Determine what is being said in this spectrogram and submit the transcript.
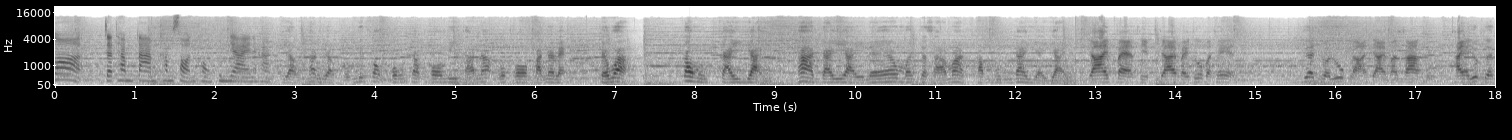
ก็จะทำตามคำสอนของคุณยายนะคะ อย่างท่านอย่างผมนี่ก็คงจะพอมีฐานะพอๆกันนั่นแหละ แต่ว่าต้องใจใหญ่ ถ้าใจใหญ่แล้วมันจะสามารถทำบุญได้ใหญ่ ๆ ยาย 80 ยายไปทั่วประเทศ เพื่อชวนลูกหลานยายมาสร้างบุญใครอายุเกิน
